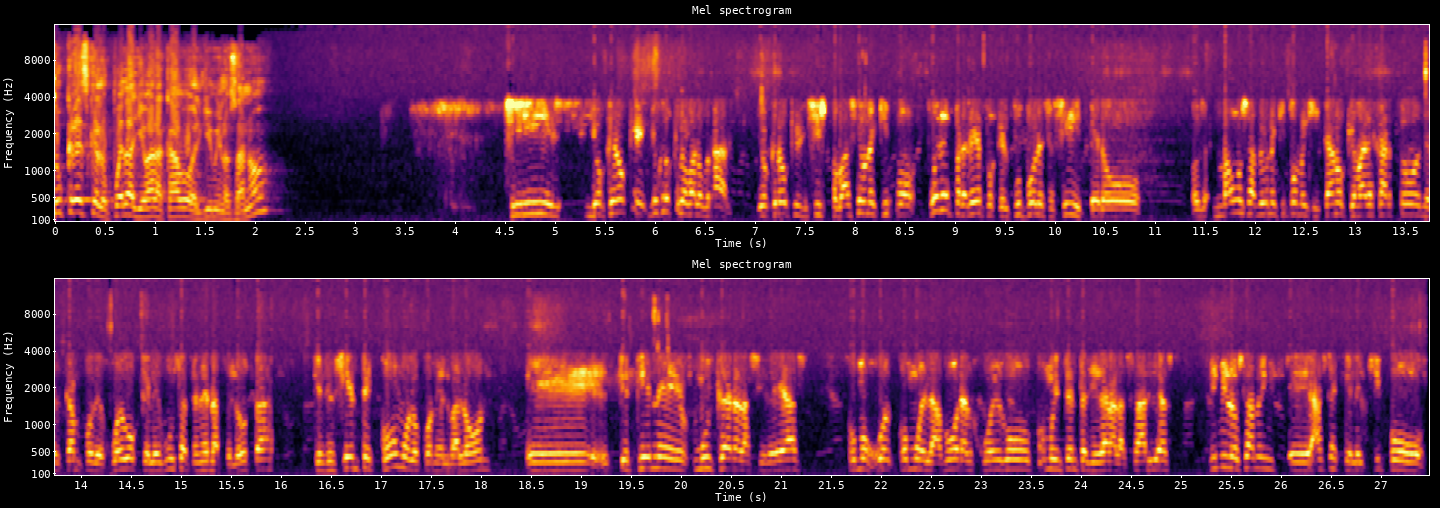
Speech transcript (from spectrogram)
¿Tú crees que lo pueda llevar a cabo el Jimmy Lozano? Sí, yo creo que yo creo que lo va a lograr. Yo creo que insisto, va a ser un equipo puede perder porque el fútbol es así, pero vamos a ver un equipo mexicano que va a dejar todo en el campo de juego, que le gusta tener la pelota, que se siente cómodo con el balón, eh, que tiene muy claras las ideas, cómo cómo elabora el juego, cómo intenta llegar a las áreas. Jimmy Lozano eh, hace que el equipo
